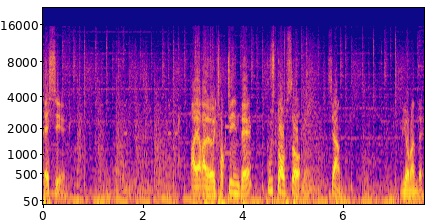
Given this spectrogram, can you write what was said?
대시. 아 약간 여기 적진인데? 부스터 없어. 쌍 위험한데?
